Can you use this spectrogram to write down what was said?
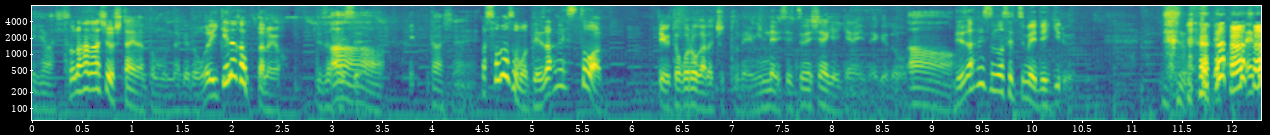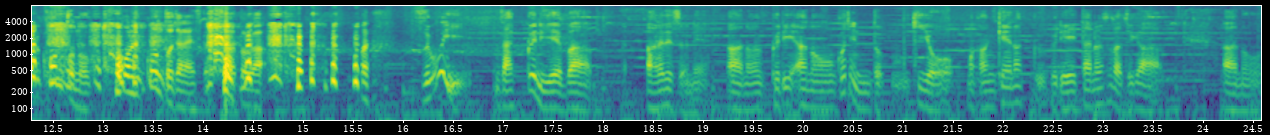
行きました。その話をしたいなと思うんだけど俺行けなかったのよ。デザフェス。行ってましたね。あそもそもデザフェスとはっていうところからちょっとねみんなに説明しなきゃいけないんだけどあデザフェスの説明できる？あ えこえこれコントのこれコントじゃないですかスタートが、まあ、すごいざっくり言えばあれですよね。あのクリあの個人と企業、まあ、関係なくクリエイターの人たちがあの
